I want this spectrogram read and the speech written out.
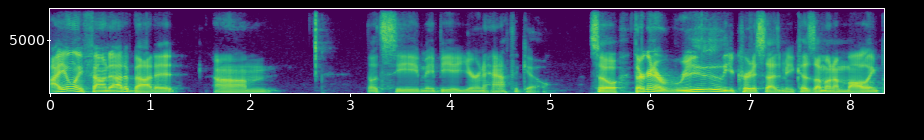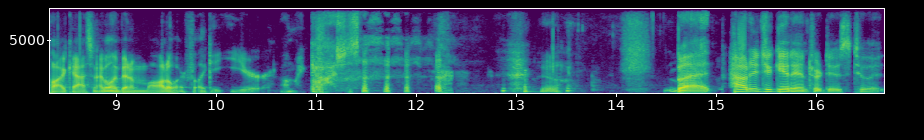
I only found out about it. Um, let's see, maybe a year and a half ago. So they're gonna really criticize me because I'm on a modeling podcast and I've only been a modeler for like a year. Oh my gosh. yeah. But how did you get introduced to it?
